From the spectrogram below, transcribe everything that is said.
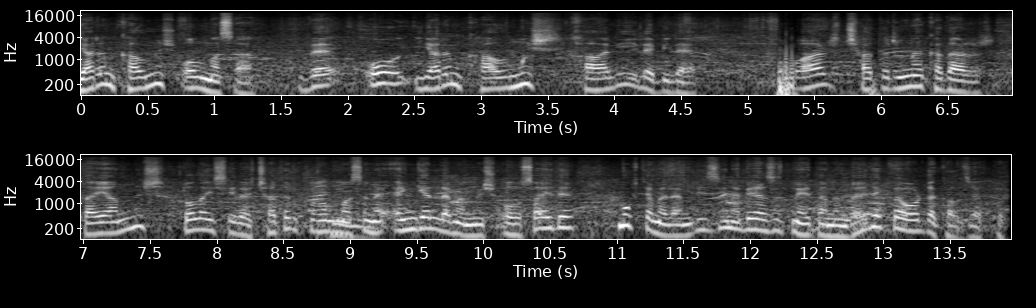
yarım kalmış olmasa ve o yarım kalmış haliyle bile fuar çadırına kadar dayanmış. Dolayısıyla çadır kurulmasını engellememiş olsaydı muhtemelen biz yine Beyazıt Meydanı'ndaydık ve orada kalacaktık.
